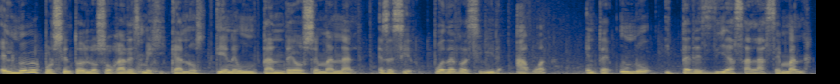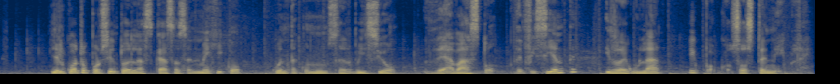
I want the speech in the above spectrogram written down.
el 9% de los hogares mexicanos tiene un tandeo semanal, es decir, puede recibir agua entre 1 y 3 días a la semana. Y el 4% de las casas en México cuenta con un servicio de abasto deficiente, irregular y poco sostenible.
